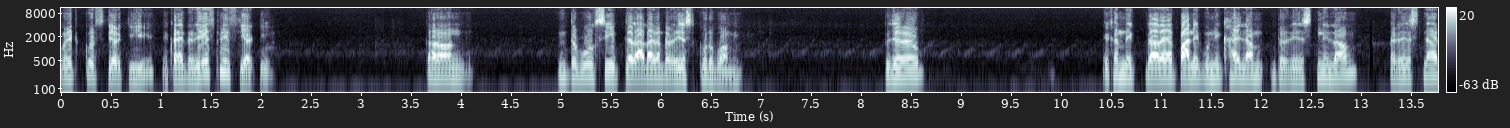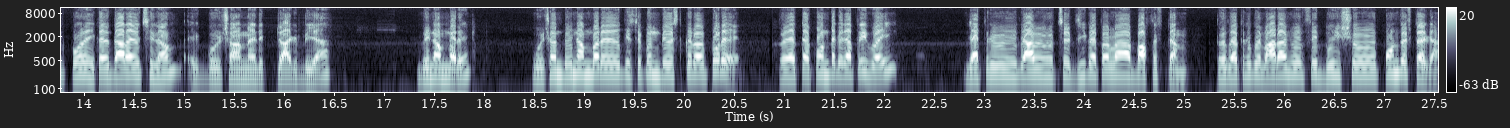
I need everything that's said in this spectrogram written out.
ওয়েট করছি আর কি, এখানে একটা রেস্ট নিচ্ছি আর কি। কারণ আমি তো বলছি, একটু আধা ঘণ্টা রেস্ট করব আমি। তো যাই হোক, এখানে দাঁড়ায় পানি পুনি খাইলাম, একটু রেস্ট নিলাম। রেস্ট নেওয়ার পরে এখানে দাঁড়ায় ছিলাম, এই গুলশানের একটু আগ দিয়া, দুই নম্বরে। গুলশান দুই নম্বরে কিছুক্ষণ রেস্ট করার পরে, তো একটা কন্ট্যাক্ট যাত্রী ভাই যাত্রী যাবে হচ্ছে জিগাতলা বাস স্ট্যান্ড তো যাত্রীকে ভাড়া বলছে দুইশো পঞ্চাশ টাকা,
